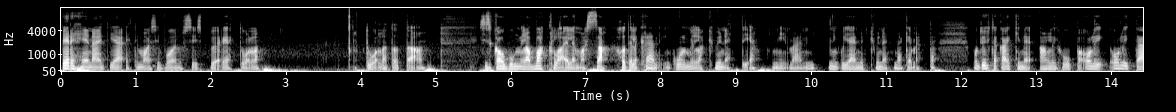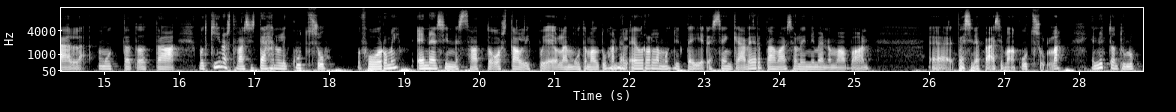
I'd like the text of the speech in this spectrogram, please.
perheenäitiä, että mä olisin voinut siis pyöriä tuolla, tuolla tota, siis kaupungilla vaklailemassa Hotel Grandin kulmilla kynettiä, niin mä en, niin kuin jäin nyt kynet näkemättä. Mutta yhtä kaikki ne Alli Huupa oli, oli täällä, mutta, tota, mutta kiinnostavaa, siis tämähän oli kutsu foorumi. Ennen sinne saattoi ostaa lippuja jollain muutamalla tuhannella eurolla, mutta nyt ei edes senkään vertaa, vaan se oli nimenomaan vaan, tai sinne pääsi vaan kutsulla. Ja nyt on tullut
